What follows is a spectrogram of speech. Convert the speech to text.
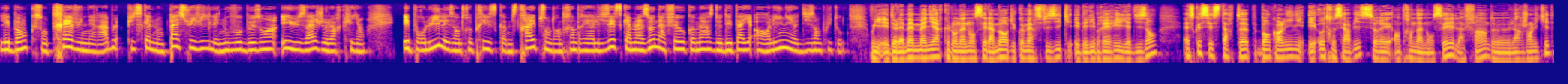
les banques sont très vulnérables puisqu'elles n'ont pas suivi les nouveaux besoins et usages de leurs clients. Et pour lui, les entreprises comme Stripe sont en train de réaliser ce qu'Amazon a fait au commerce de détail hors ligne dix ans plus tôt. Oui, et de la même manière que l'on annonçait la mort du commerce physique et des librairies il y a dix ans, est-ce que ces startups, banques en ligne et autres services seraient en train d'annoncer la fin de l'argent liquide?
